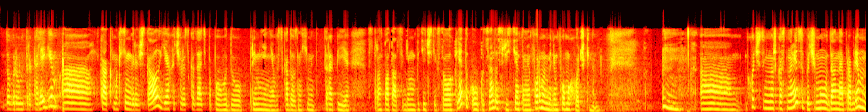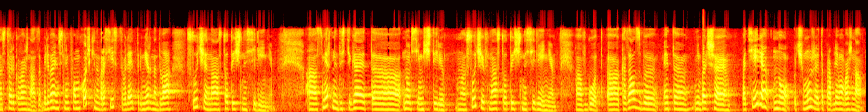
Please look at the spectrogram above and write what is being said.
Доброе утро, коллеги. А, как Максим Игоревич сказал, я хочу рассказать по поводу применения высокодозной химиотерапии с трансплантацией гемопатических стволовых клеток у пациентов с резистентными формами лимфомы Ходжкина. А, хочется немножко остановиться, почему данная проблема настолько важна. Заболеваемость лимфомы Ходжкина в России составляет примерно 2 случая на 100 тысяч населения. А смертность достигает 0,74 э, случаев на 100 тысяч населения э, в год. А, казалось бы, это небольшая потеря, но почему же эта проблема важна?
